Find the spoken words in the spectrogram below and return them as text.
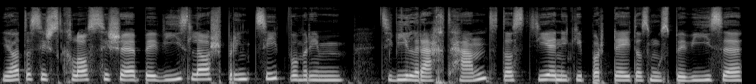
Ja, das ist das klassische Beweislastprinzip, das wir im Zivilrecht haben, dass diejenige Partei das muss beweisen,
